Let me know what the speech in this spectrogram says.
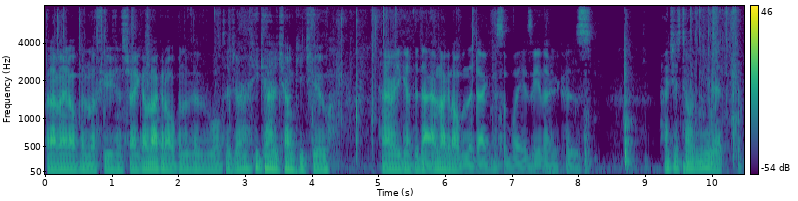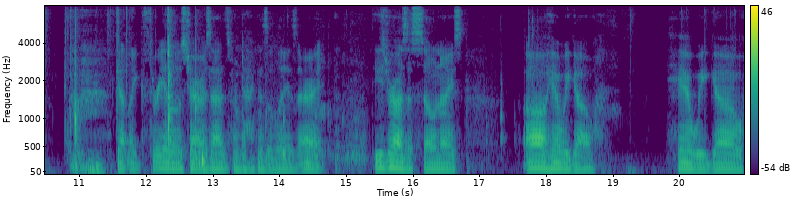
But I might open the Fusion Strike. I'm not going to open the Vivid Voltage. I already got a Chunky Chew. I already got the... I'm not going to open the Darkness Ablaze either because I just don't need it. Got like three of those Charizards from Darkness Ablaze. All right. These draws are so nice. Oh, here we go. Here we go.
